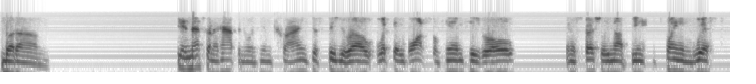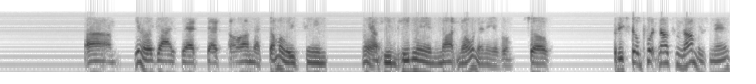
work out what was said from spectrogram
but um, and that's going to happen with him trying to figure out what they want from him, his role, and especially not being playing with, um, you know, the guys that that are on that summer league team. You know, he he may have not known any of them, so, but he's still putting out some numbers, man.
